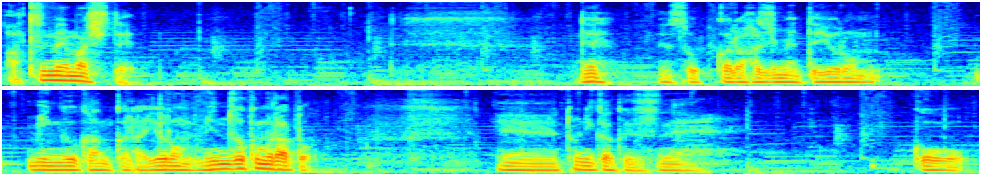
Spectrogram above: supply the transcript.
ー、集めましてねそこから初めて世論民具館から世論民族村と、えー、とにかくですねこう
